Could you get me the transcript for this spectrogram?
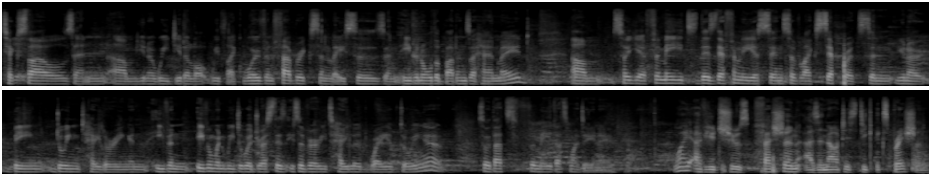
textiles and um, you know we did a lot with like woven fabrics and laces and even all the buttons are handmade. Um, so yeah for me there's definitely a sense of like separates and you know being doing tailoring and even even when we do a dress there's it's a very tailored way of doing it. So that's for me that's my dna why have you choose fashion as an artistic expression?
